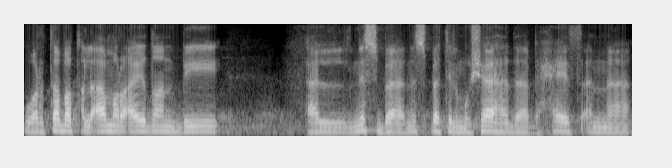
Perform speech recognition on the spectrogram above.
وارتبط الأمر أيضا بالنسبة نسبة المشاهدة بحيث أن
